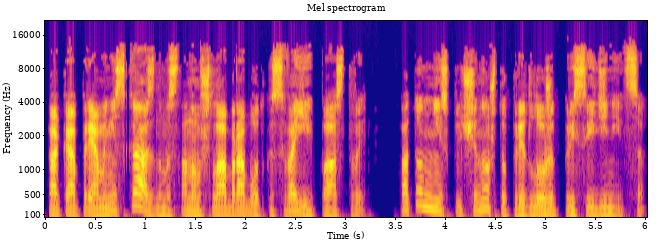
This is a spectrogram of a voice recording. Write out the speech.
Пока прямо не сказано, в основном шла обработка своей паствы. Потом не исключено, что предложат присоединиться.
